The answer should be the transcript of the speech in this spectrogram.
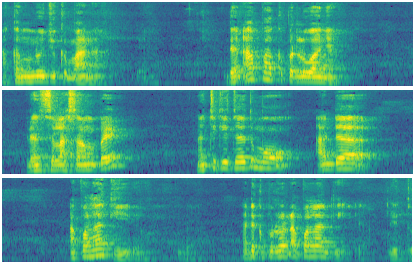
akan menuju ke mana? Dan apa keperluannya? Dan setelah sampai, nanti kita itu mau ada apa lagi? Ada keperluan apa lagi? Gitu.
